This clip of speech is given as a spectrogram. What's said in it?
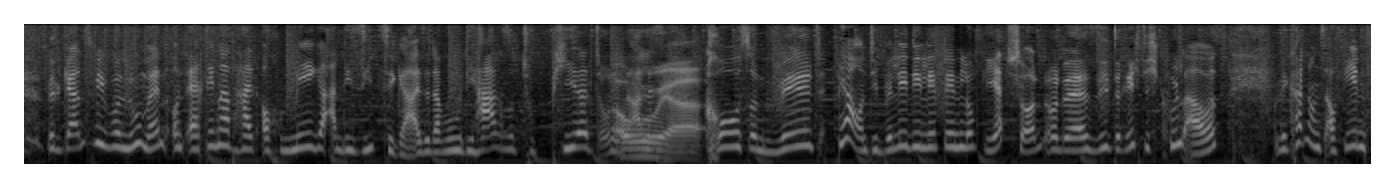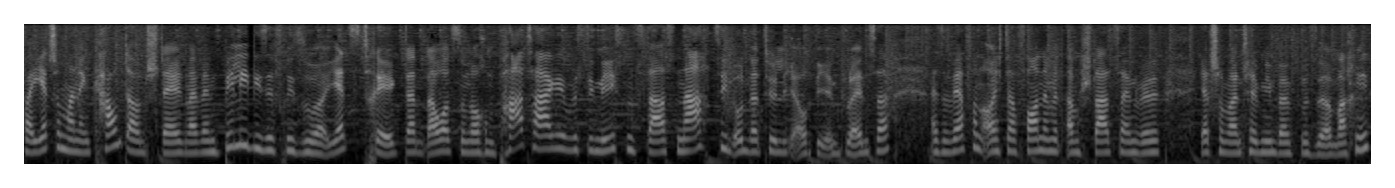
Mit ganz viel Volumen und erinnert halt auch mega an die 70er. Also da, wo die Haare so tupiert und Oh, alles ja. groß und wild. Ja, und die Billy, die lebt den Look jetzt schon und er sieht richtig cool aus. Wir können uns auf jeden Fall jetzt schon mal einen Countdown stellen, weil wenn Billy diese Frisur jetzt trägt, dann dauert es nur noch ein paar Tage, bis die nächsten Stars nachziehen und natürlich auch die Influencer. Also wer von euch da vorne mit am Start sein will, jetzt schon mal einen Termin beim Friseur machen.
